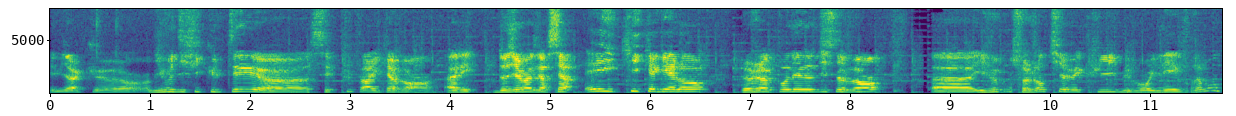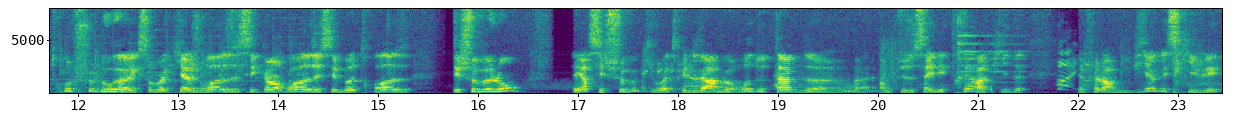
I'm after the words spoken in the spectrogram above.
Eh bien que au niveau difficulté, euh, c'est plus pareil qu'avant. hein. Allez, deuxième adversaire, Eiki Kagero, le japonais de 19 ans. Euh, il veut qu'on soit gentil avec lui, mais bon, il est vraiment trop chelou avec son maquillage rose, ses gants roses et ses bottes roses, ses cheveux longs. D'ailleurs, ses cheveux qui vont être une arme redoutable. euh. En plus de ça, il est très rapide. Il va falloir bien l'esquiver.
